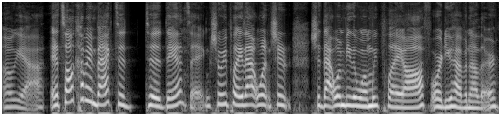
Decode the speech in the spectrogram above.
Oh yeah, it's all coming back to to dancing. Should we play that one? Should should that one be the one we play off, or do you have another?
